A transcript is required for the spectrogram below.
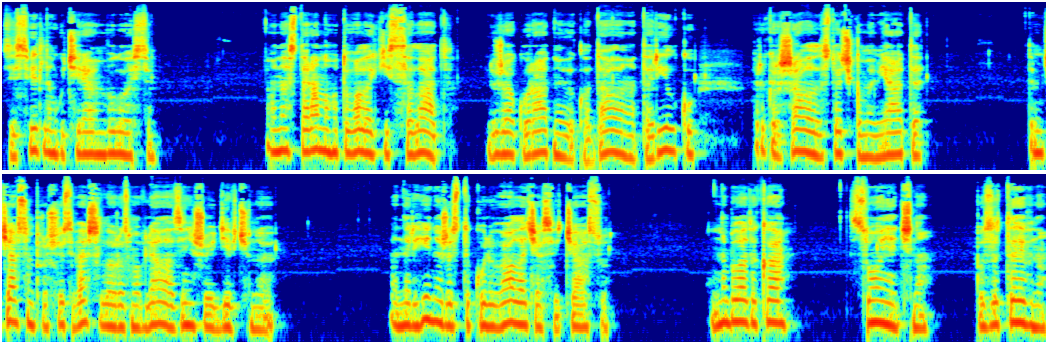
зі світлим кучерявим волоссям. Вона старанно готувала якийсь салат, дуже акуратно викладала на тарілку, прикрашала листочками м'яти. Тим часом про щось весело розмовляла з іншою дівчиною. Енергійно жестикулювала час від часу. Вона була така сонячна, позитивна,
